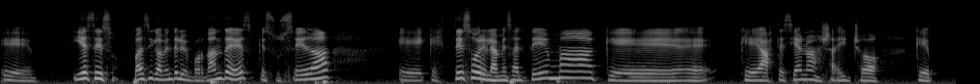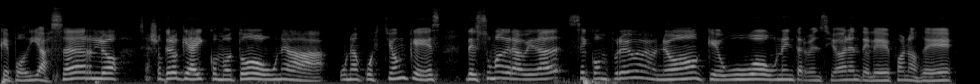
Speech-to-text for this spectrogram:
eh, y es eso, básicamente lo importante es que suceda, eh, que esté sobre la mesa el tema, que, que Astesiano haya dicho que, que podía hacerlo. O sea, yo creo que hay como todo una, una cuestión que es de suma gravedad, se compruebe o no que hubo una intervención en teléfonos de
